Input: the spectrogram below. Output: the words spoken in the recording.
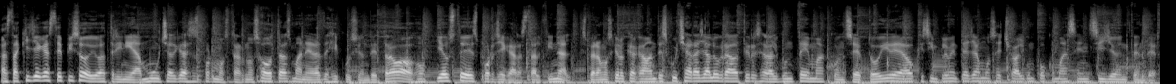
Hasta aquí llega este episodio. A Trinidad, muchas gracias por mostrarnos otras maneras de ejecución de trabajo y a ustedes por llegar hasta el final. Esperamos que lo que acaban de escuchar haya logrado aterrizar algún tema, concepto o idea o que simplemente hayamos hecho algo un poco más sencillo de entender.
